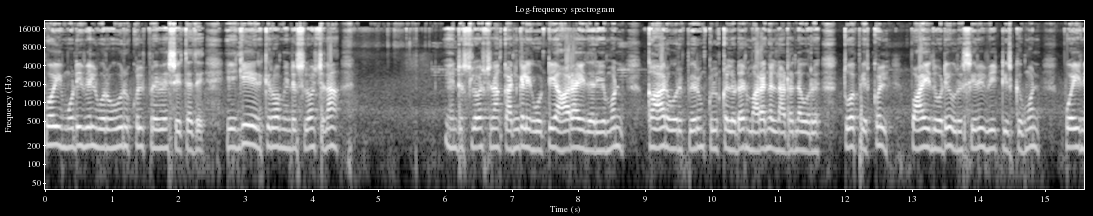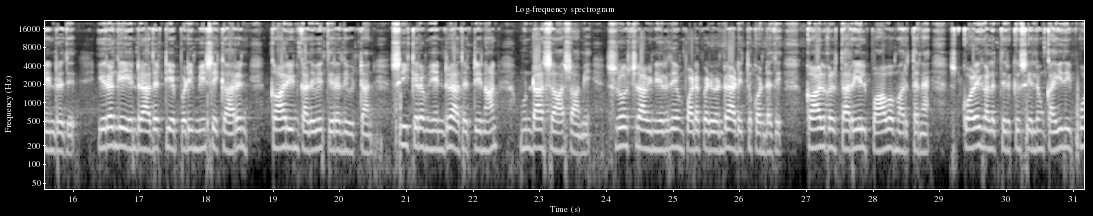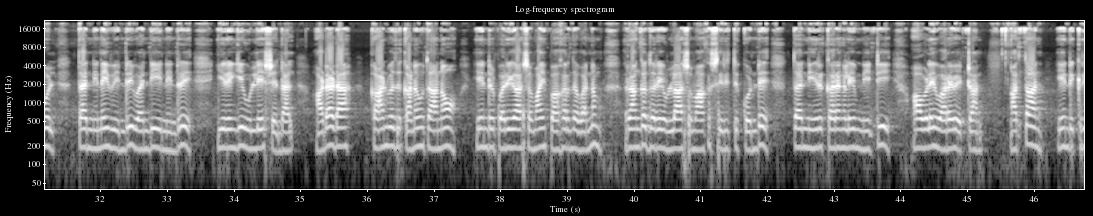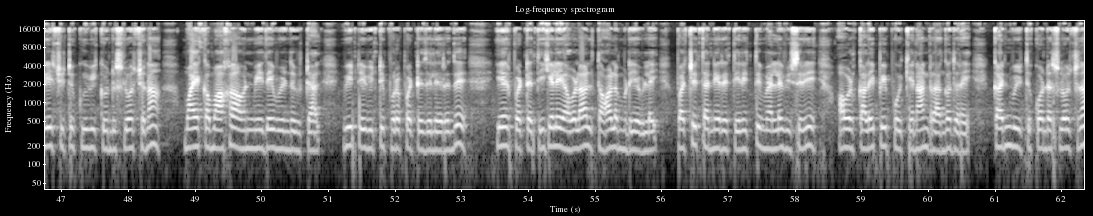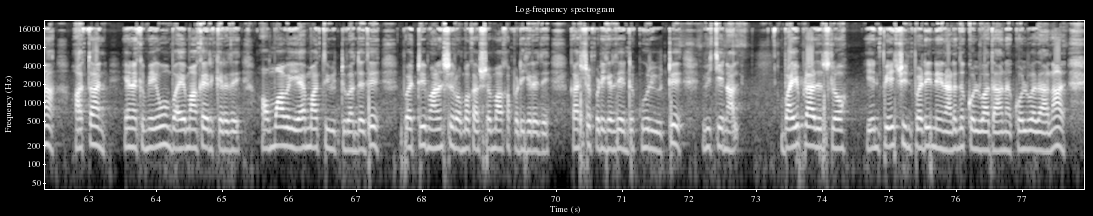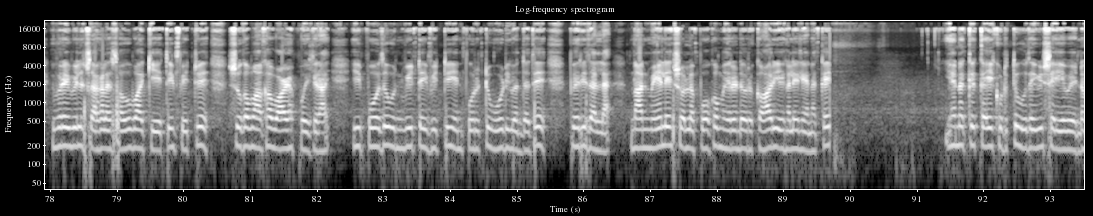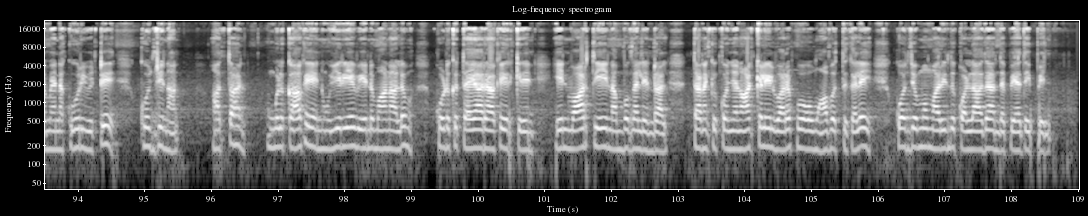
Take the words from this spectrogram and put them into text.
போய் முடிவில் ஒரு ஊருக்குள் பிரவேசித்தது. எங்கே இருக்கிறோம்? என்று சுலோச்சனா என்று சுலோச்சனா கண்களை ஒட்டி ஆராய்ந்தறியும் முன் கார் ஒரு பெரும் குழுக்களுடன் மரங்கள் நடந்த ஒரு தோப்பிற்குள் பாய்ந்தோடி ஒரு சிறு வீட்டிற்கு முன் போய் நின்றது. இறங்கு என்று அதட்டியபடி மீசைக்காரன் காரின் கதவை திறந்து விட்டான். சீக்கிரம் என்று அதட்டினான் முண்டாசு ஆசாமி சுலோச்சனாவின் இருதயம் படப்படவென்று அடித்து கொண்டது. கால்கள் தரையில் பாவ மறுத்தன கொலைகளத்திற்கு செல்லும் கைதி போல் தன் நினைவின்றி வண்டியை நின்று இறங்கி உள்ளே சென்றாள். அடடா! காண்பது கனவுதானோ? என்று பரிகாசமாய் பகர்ந்த வண்ணம் ரங்கதுரை உல்லாசமாக சிரித்துக்கொண்டு தன் இரு கரங்களையும் நீட்டி அவளை வரவேற்றான். அத்தான் என்று கிரீச்சிட்டு கூவிக்கொண்டு சுலோச்சனா மயக்கமாக அவன் மீதே விழுந்து விட்டாள். வீட்டை விட்டு புறப்பட்டதிலிருந்து ஏற்பட்ட திகிலை அவளால் தாழ முடியவில்லை. பச்சை தண்ணீரை தெளித்து மெல்ல விசிறி அவள் களைப்பை போக்கினான் ரங்கதுரை. கண் விழித்து கொண்ட சுலோச்சனா அத்தான் எனக்கு மிகவும் பயமாக இருக்கிறது. அம்மாவை ஏமாற்றி விட்டு வந்தது பற்றி மனசு ரொம்ப கஷ்டமாக படுகிறது. கஷ்டப்படுகிறது என்று கூறிவிட்டு விக்கினாள். பயப்படாத ஸ்லோ. என் பேச்சின்படி நீ நடந்து கொள்வதான கொள்வதானால் விரைவில் சகல சௌபாக்கியத்தையும் பெற்று சுகமாக வாழப் போகிறாய். இப்போது உன் வீட்டை விட்டு என் பொருட்டு ஓடி வந்தது பெரிதல்ல. நான் மேலே சொல்லப் போகும் இரண்டொரு காரியங்களில் எனக்கு எனக்கு கை கொடுத்து உதவி செய்ய வேண்டும் என கூறிவிட்டு கொஞ்சினான். அத்தான் உங்களுக்காக என் உயிரையே வேண்டுமானாலும் கொடுக்க தயாராக இருக்கிறேன். என் வார்த்தையை நம்புங்கள் என்றால் தனக்கு கொஞ்ச நாட்களில் வரப்போகும் ஆபத்துகளை கொஞ்சமும் அறிந்து கொள்ளாத அந்த பேதை பெண்.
